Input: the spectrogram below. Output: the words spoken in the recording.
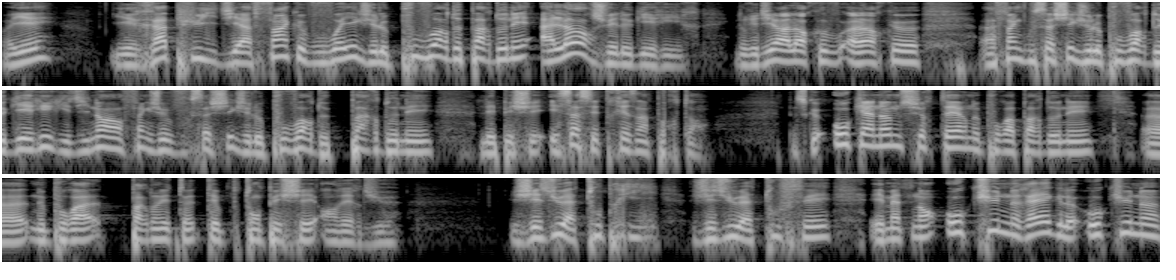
voyez? Il rappuie, il dit, afin que vous voyez que j'ai le pouvoir de pardonner, alors je vais le guérir. Il devrait dire, alors que, alors que, afin que vous sachiez que j'ai le pouvoir de guérir, il dit, non, afin que vous sachiez que j'ai le pouvoir de pardonner les péchés. Et ça, c'est très important. Parce qu'aucun homme sur terre ne pourra pardonner, euh, ne pourra pardonner ton péché envers Dieu. Jésus a tout pris, Jésus a tout fait, et maintenant aucune règle, aucune,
